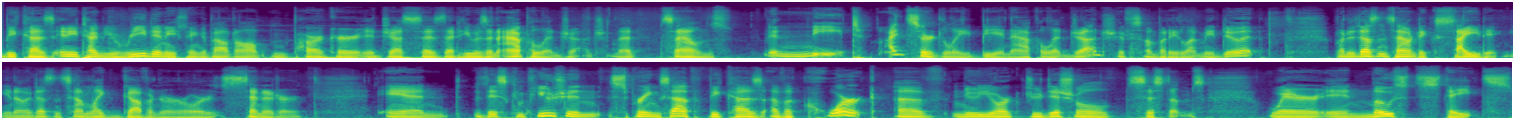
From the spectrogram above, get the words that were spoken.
Because anytime you read anything about Alton Parker, it just says that he was an appellate judge. That sounds neat. I'd certainly be an appellate judge if somebody let me do it, but it doesn't sound exciting. You know, it doesn't sound like governor or senator. And this confusion springs up because of a quirk of New York judicial systems, where in most states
